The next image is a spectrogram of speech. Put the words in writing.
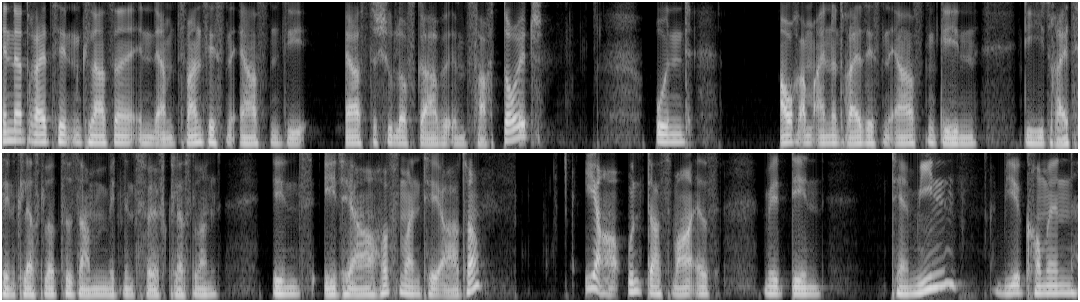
in der 13. Klasse. In der, am 20.01. die erste Schulaufgabe im Fach Deutsch. Und auch am 31.01. gehen die 13 Klässler zusammen mit den 12 Klässlern ins ETH Hoffmann Theater. Ja, und das war es mit den Terminen. Wir kommen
